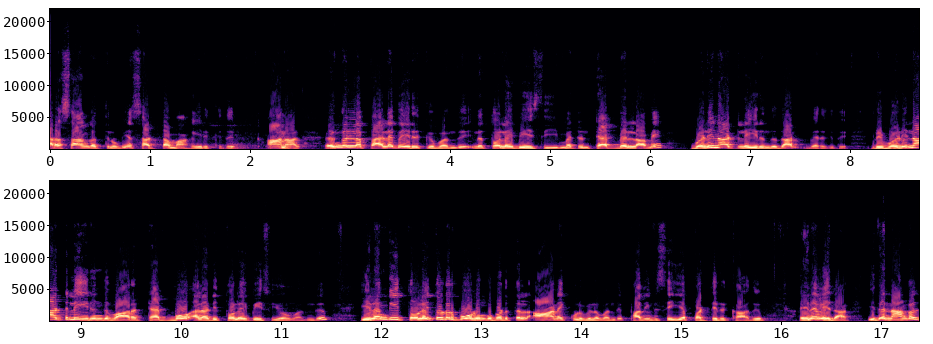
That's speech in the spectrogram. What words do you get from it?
அரசாங்கத்தினுடைய சட்டமாக இருக்குது. ஆனால் எங்களில் பல பேருக்கு வந்து இந்த தொலைபேசி மற்றும் டெப் எல்லாமே வெளிநாட்டில் இருந்து தான் வருகுது. இப்படி வெளிநாட்டில் இருந்து வர டெப்போ அல்லாட்டி தொலைபேசியோ வந்து இலங்கை தொலைத்தொடர்பு ஒழுங்குபடுத்தல் ஆணைக்குழுவில் வந்து பதிவு செய்யப்பட்டிருக்காது. எனவேதான் இதை நாங்கள்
